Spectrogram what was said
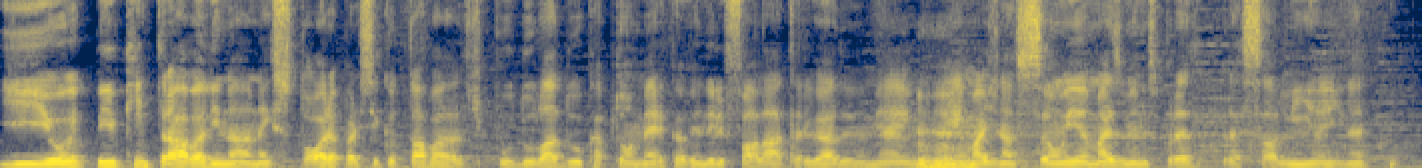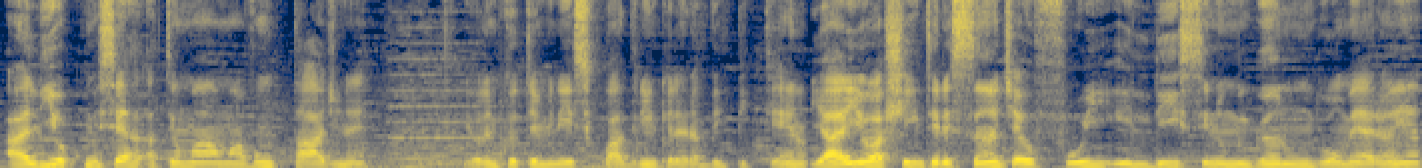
E eu meio que entrava ali na, na história, parecia que eu tava, tipo, do lado do Capitão América vendo ele falar, tá ligado? Minha, uhum. minha imaginação ia mais ou menos pra, pra essa linha aí, né? Ali eu comecei a, a ter uma, uma vontade, né? Eu lembro que eu terminei esse quadrinho, que ele era bem pequeno. E aí eu achei interessante, aí eu fui e li, se não me engano, um do Homem-Aranha.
